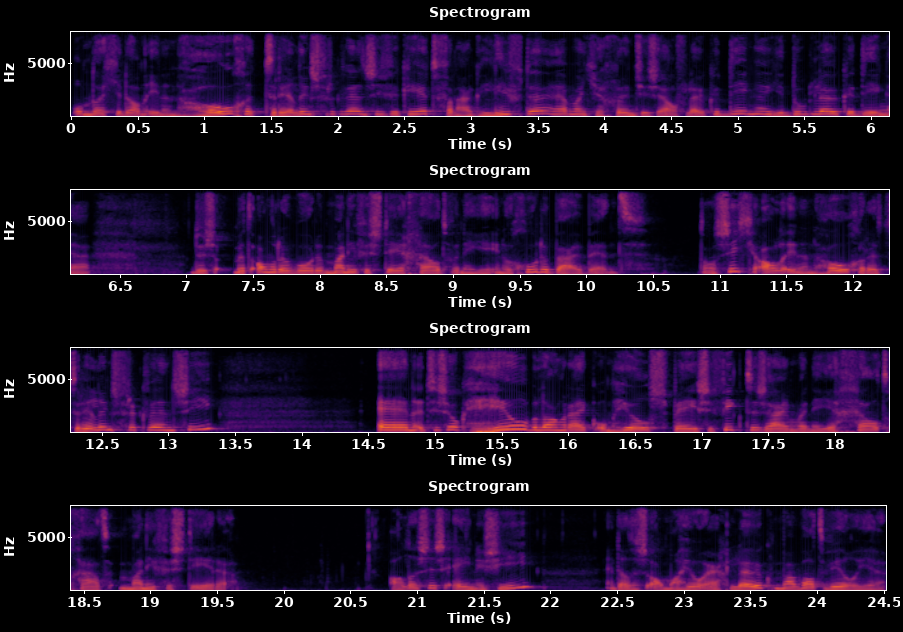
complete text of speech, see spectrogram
omdat je dan in een hoge trillingsfrequentie verkeert vanuit liefde. Hè, want je gunt jezelf leuke dingen, je doet leuke dingen. Dus met andere woorden, manifesteer geld wanneer je in een goede bui bent dan zit je al in een hogere trillingsfrequentie. En het is ook heel belangrijk om heel specifiek te zijn wanneer je geld gaat manifesteren. Alles is energie en dat is allemaal heel erg leuk, maar wat wil je?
